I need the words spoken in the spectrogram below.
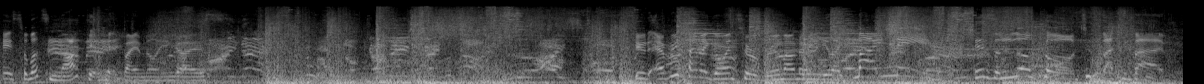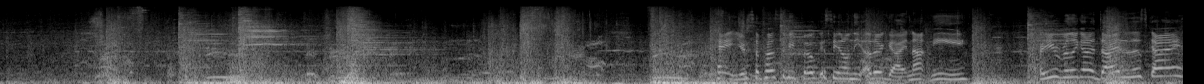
Hey, so let's not get hit by a million guys. My name is Nogami Gensai. I swore Dude, every time I go into a room, I'm gonna be like, my name is Lowco 2525. You're supposed to be focusing on the other guy, not me. Are you really gonna die to this guy?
